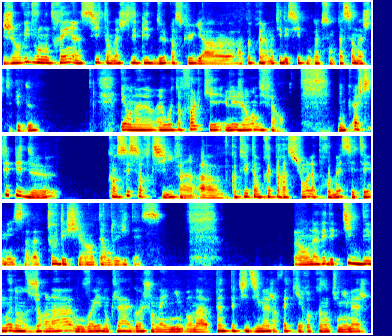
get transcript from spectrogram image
J'ai envie de vous montrer un site en HTTP2 parce qu'il y a euh, à peu près la moitié des sites maintenant qui sont passés en HTTP2. Et on a un waterfall qui est légèrement différent. Donc HTTP2, quand c'est sorti, enfin, euh, quand il était en préparation, la promesse était mais ça va tout déchirer en termes de vitesse. Euh, on avait des petites démos dans ce genre-là où vous voyez donc là à gauche on a, plein de petites images en fait qui représentent une image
